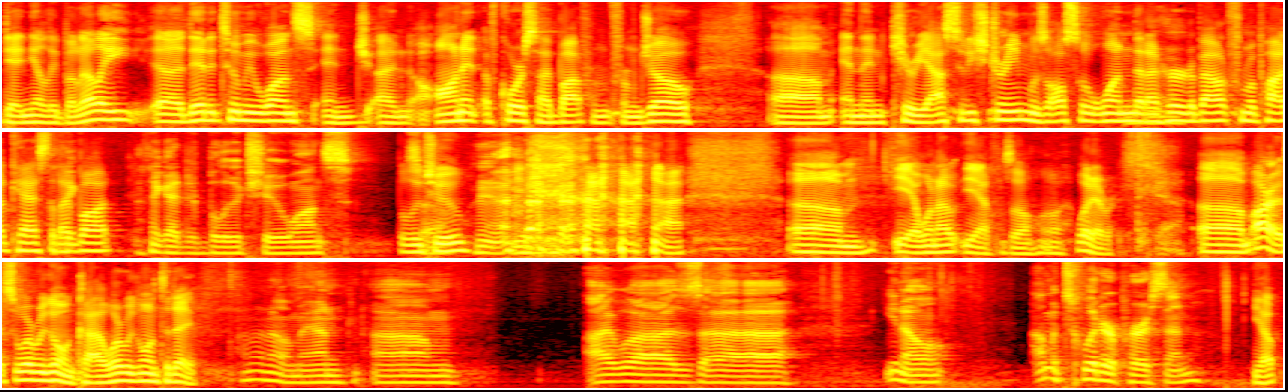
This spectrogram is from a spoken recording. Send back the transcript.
Daniele Bolelli uh, did it to me once, and, and Onnit, of course, I bought from from Joe. Um, and then Curiosity Stream was also one that I heard about from a podcast that I, bought. I think I did Blue Chew once. Blue So, Chew. Yeah. um, yeah, when I yeah, so uh, whatever. Yeah. Um, all right, so where are we going, Kyle? Where are we going today? I don't know, man. Um, I was, uh, you know, I'm a Twitter person. Yep.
